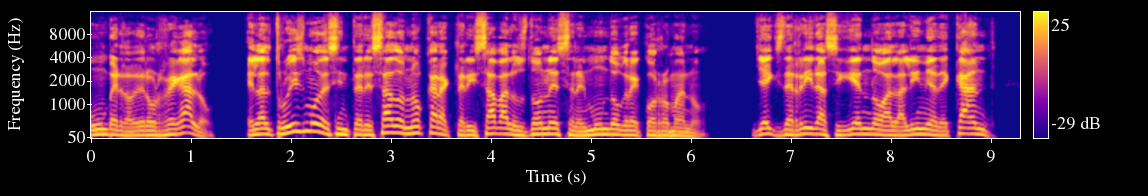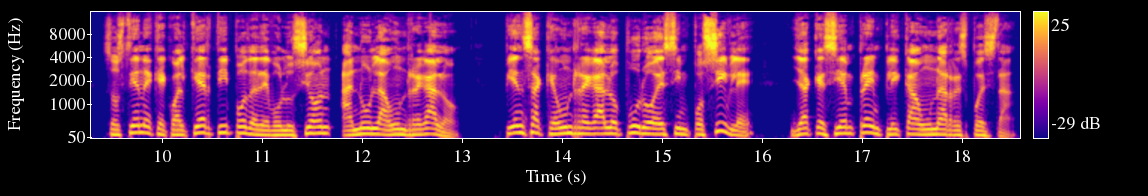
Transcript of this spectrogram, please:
un verdadero regalo. El altruismo desinteresado no caracterizaba los dones en el mundo greco-romano. Jacques Derrida, siguiendo a la línea de Kant, sostiene que cualquier tipo de devolución anula un regalo. piensa que un regalo puro es imposible, ya que siempre implica una respuesta.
